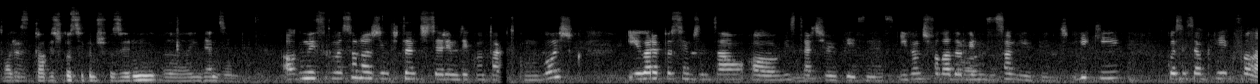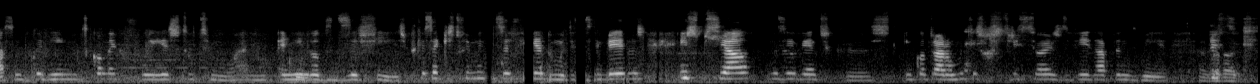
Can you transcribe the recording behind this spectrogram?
Talvez, talvez consigamos fazer um uh, ainda em dezembro alguma informação, nós entretanto estaremos em contato convosco. E agora passemos então ao Restart Your Business e vamos falar da organização de eventos. E aqui, Conceição, queria que falasse um bocadinho de como é que foi este último ano a nível de desafios, porque eu sei que isto foi muito desafiante, muitas empresas, em especial nos eventos que encontraram muitas restrições devido à pandemia. É verdade.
